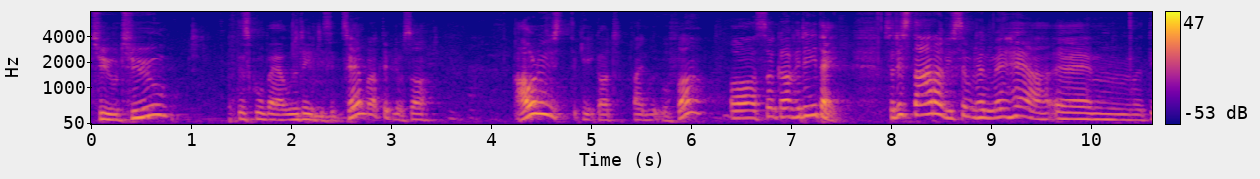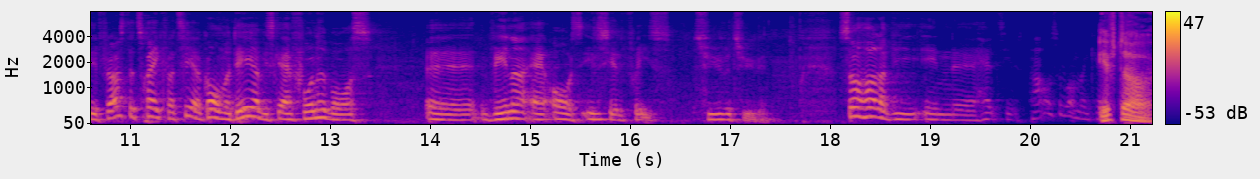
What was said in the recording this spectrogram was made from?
2020. Det skulle være uddelt i september. Det blev så aflyst. Det kan I godt regne ud hvorfor. Og så gør vi det i dag. Så det starter vi simpelthen med her. Øhm, det første tre kvarter går med det, og vi skal have fundet vores øh, vinder af årets ildsjælpris 2020. Så holder vi en øh, halv times pause, hvor man kan... Efter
